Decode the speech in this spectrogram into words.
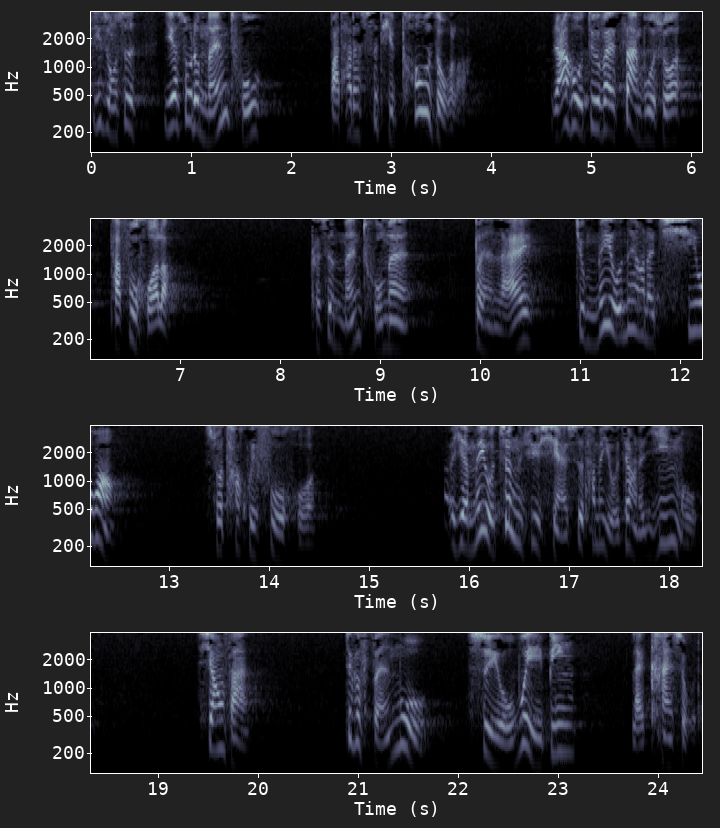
一种是耶稣的门徒把他的尸体偷走了。然后对外散布说他复活了，可是门徒们本来就没有那样的期望，说他会复活，也没有证据显示他们有这样的阴谋。相反，这个坟墓是有卫兵来看守的，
